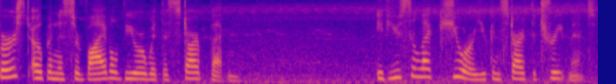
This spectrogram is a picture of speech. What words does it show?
First, open the survival viewer with the start button. If you select cure, you can start the treatment.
